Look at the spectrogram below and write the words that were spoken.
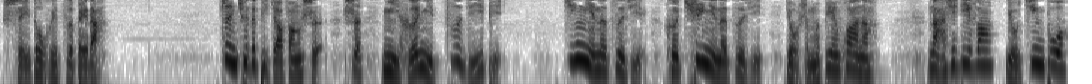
谁都会自卑的。正确的比较方式是你和你自己比，今年的自己和去年的自己有什么变化呢？哪些地方有进步？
